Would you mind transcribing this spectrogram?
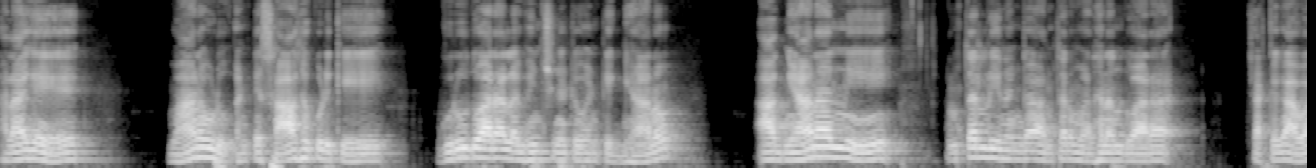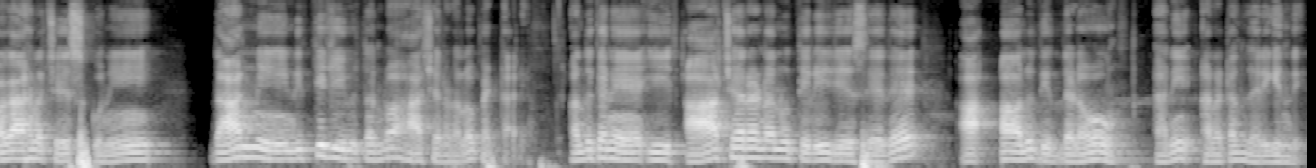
అలాగే మానవుడు అంటే సాధకుడికి గురువు ద్వారా లభించినటువంటి జ్ఞానం ఆ జ్ఞానాన్ని అంతర్లీనంగా అంతర్మథనం ద్వారా చక్కగా అవగాహన చేసుకుని దాన్ని నిత్య జీవితంలో ఆచరణలో పెట్టాలి. అందుకనే ఈ ఆచరణను తెలియజేసేదే ఆలు దిద్దడం అని అనటం జరిగింది.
